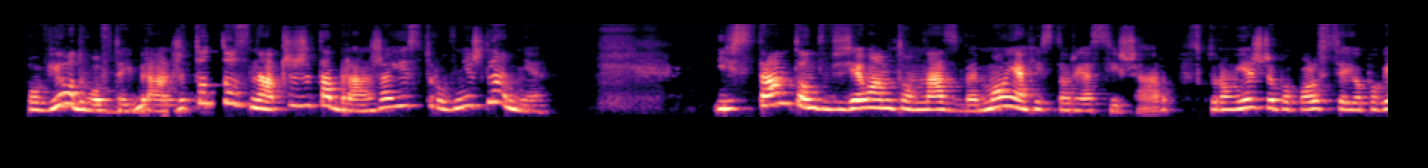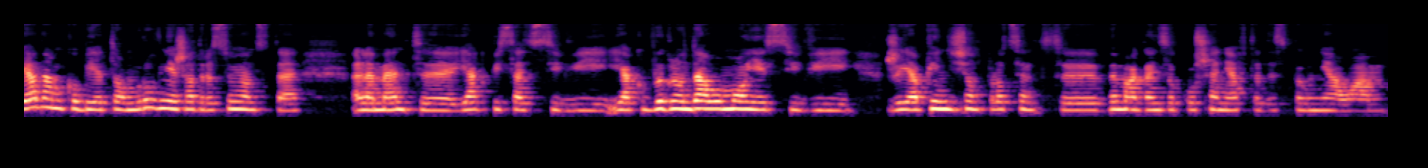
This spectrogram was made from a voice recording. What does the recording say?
powiodło w tej mhm. branży, to to znaczy, że ta branża jest również dla mnie. I stamtąd wzięłam tą nazwę Moja historia C Sharp, z którą jeżdżę po Polsce i opowiadam kobietom, również adresując te elementy, jak pisać CV, jak wyglądało moje CV, że ja 50% wymagań z ogłoszenia wtedy spełniałam,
